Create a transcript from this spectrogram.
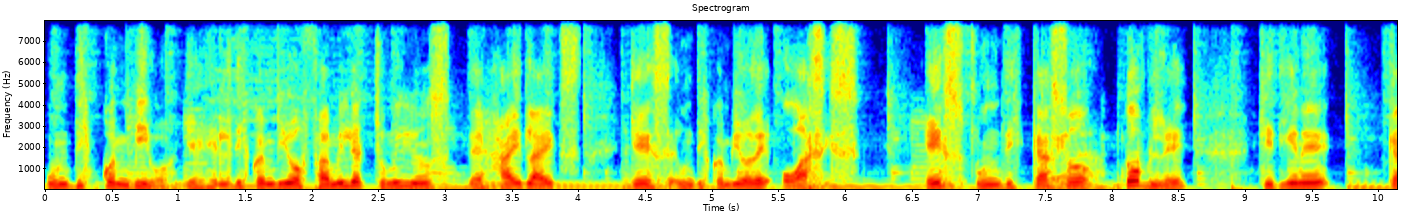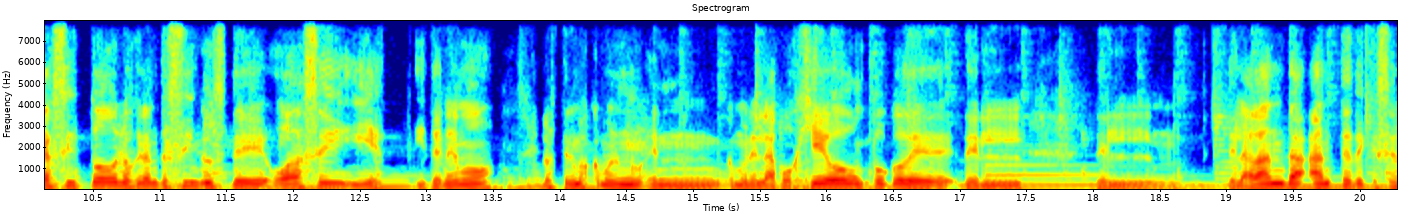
un disco en vivo, y es el disco en vivo Familiar to Millions de Highlights, que es un disco en vivo de Oasis. Es un discazo doble que tiene casi todos los grandes singles de Oasis y, tenemos los tenemos como en, como en el apogeo un poco de- del, de la banda antes de que se,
